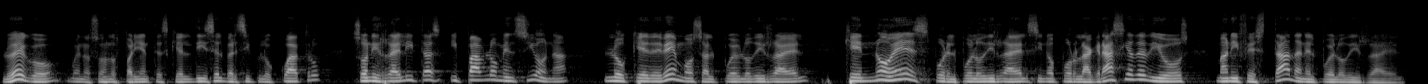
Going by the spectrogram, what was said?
Luego, bueno, son los parientes que él dice, el versículo 4, son israelitas y Pablo menciona lo que debemos al pueblo de Israel que no es por el pueblo de Israel, sino por la gracia de Dios manifestada en el pueblo de Israel.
